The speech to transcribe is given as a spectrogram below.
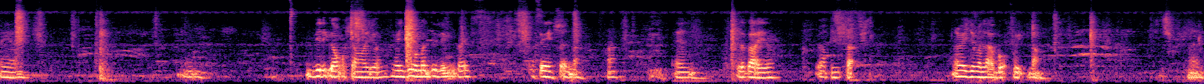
Ayan. Ayan. Diligan ko siya ngayon. Medyo madilim guys. Pasensya na. Ha? Ayan. Ito tayo. Nakita. Na medyo malabo. Wait lang. Ayan.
